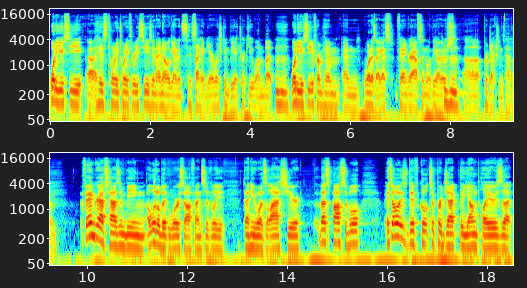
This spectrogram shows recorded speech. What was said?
what do you see uh, his 2023 season? I know again it's his second year, which can be a tricky one, but Mm-hmm. what do you see from him, and what is I guess Fangraphs and what the others Mm-hmm. uh, projections have him? Fangraphs has him being a little bit worse offensively than he was last year. That's possible. It's always difficult to project the young players that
